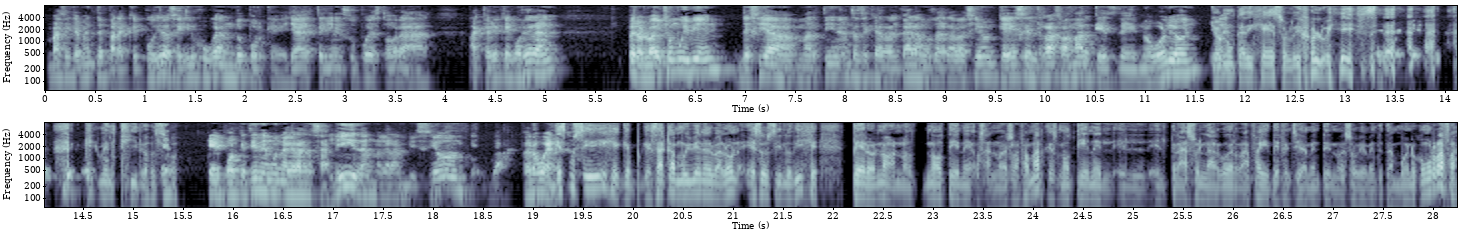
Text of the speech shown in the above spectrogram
básicamente para que pudiera seguir jugando, porque ya tenía en su puesto ahora a, a que Gorriarán, pero lo ha hecho muy bien. Decía Martín antes de que arrancáramos la grabación que es el Rafa Márquez de Nuevo León. Yo nunca dije eso, lo dijo Luis. Qué mentiroso porque tienen una gran salida, una gran visión, pero bueno. Eso sí dije, que, saca muy bien el balón, eso sí lo dije, pero no, no, no tiene, o sea, no es Rafa Márquez, no tiene el, el trazo en largo de Rafa y defensivamente no es obviamente tan bueno como Rafa,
